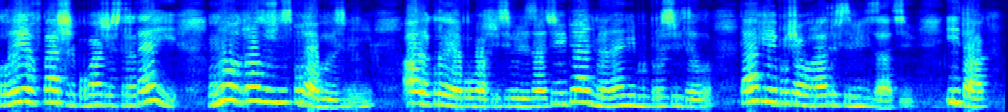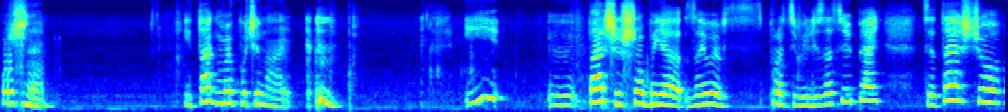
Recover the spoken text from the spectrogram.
Коли я вперше побачив стратегії, вони одразу ж не сподобались мені. Але коли я побачив цивілізацію 5, мене ніби просвітило. Так я і почав грати в цивілізацію. І так, почнемо. І так ми починаємо. І е, перше, що би я заявив про цивілізацію 5, це те, що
